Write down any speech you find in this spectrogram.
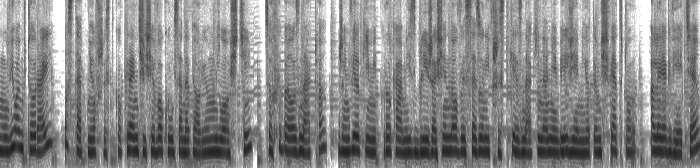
mówiłam wczoraj, ostatnio wszystko kręci się wokół sanatorium miłości, co chyba oznacza, że wielkimi krokami zbliża się nowy sezon i wszystkie znaki na niebie i ziemi o tym świadczą. Ale jak wiecie,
